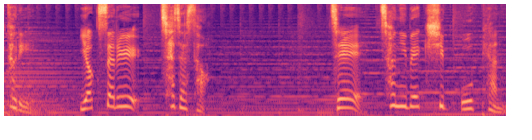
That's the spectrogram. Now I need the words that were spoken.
다큐멘터리 역사를 찾아서 제 1215편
